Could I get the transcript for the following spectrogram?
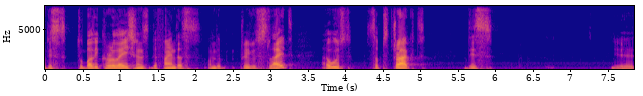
these two-body correlations defined as on the previous slide, I would subtract this, uh,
